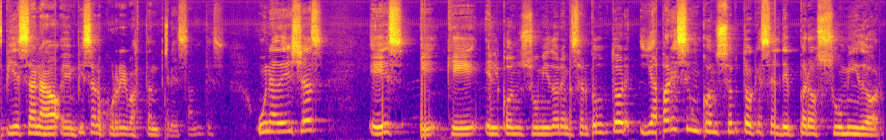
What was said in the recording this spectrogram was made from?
empiezan a, empiezan a ocurrir bastante interesantes. Una de ellas es eh, que el consumidor empieza a ser productor y aparece un concepto que es el de prosumidor.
